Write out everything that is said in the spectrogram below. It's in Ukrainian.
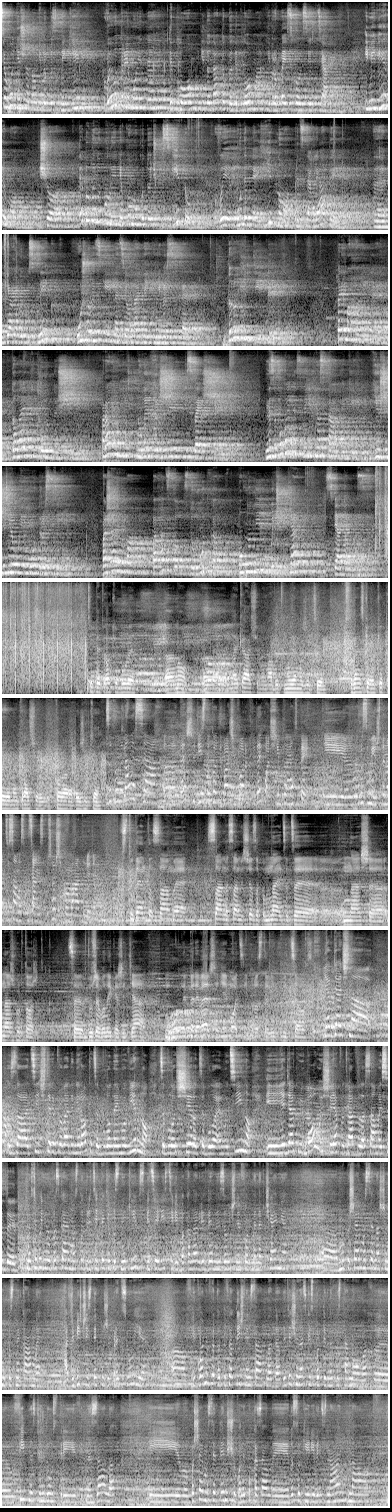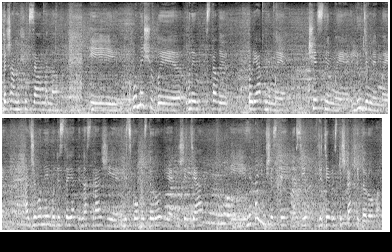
Сьогодні, шановні випускники, ви отримуєте диплом і додаток до диплома Європейського серця. І ми віримо, що де би ви не були, в якому куточку світу, ви будете гідно представляти е, як випускник Ужгородський національний університет. Дорогі діти, перемагайте, долайте труднощі, прагніть нових вершин і звершень. Не забувайте своїх наставників, їх життєвої мудрості. Бажаю вам багатства у здобутках, повноти у почуттях, свята вас! Ці п'ять років були е, ну, е, найкращими, мабуть, в моєму житті. Студентські роки то є найкраща пора життя. Запам'яталося е, те, що дійсно, коли ти бачиш хворих людей, хочеш їм допомогти. І розумієш, ти на цю саму спеціальність пішов, щоб допомагати людям. студента саме, саме, саме що запам'ятається, це е, наш, е, наш гуртожиток. Це дуже велике життя, неперевершені емоції просто від, від цього. Я вдячна за ці чотири проведені роки. Це було неймовірно, це було щиро, це було емоційно. І я дякую Богу, що я потрапила саме сюди. Ми сьогодні випускаємо 135 випускників, спеціалістів і бакалаврів денної заочної форми навчання. Пишаємося нашими випускниками, адже більшість з них вже працює е, в лікувально-профілактичних закладах, дитячо-юнацьких спортивних установах, е, в фітнес-індустрії, фітнес-залах. І пишаємося тим, що вони показали високий рівень знань на державних екзаменах. І головне, щоб вони стали порядними, чесними, людяними, адже вони будуть стояти на стражі людського здоров'я і життя. І нехай їм щастить на всіх життєвих стежках і дорогах.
